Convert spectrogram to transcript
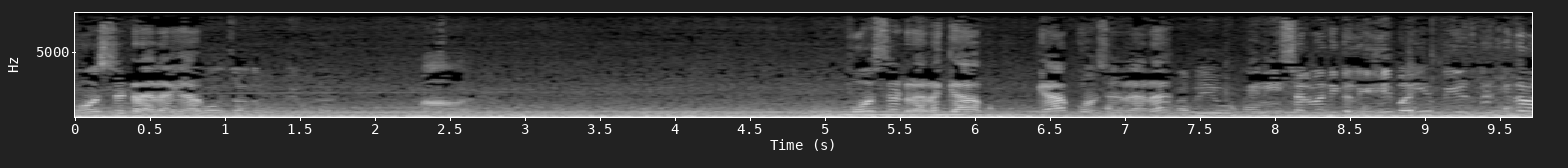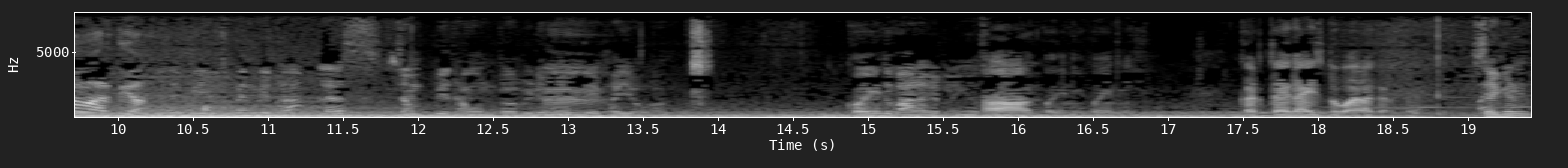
कांस्टेंट रह रहा है बहुत ज़्यादा हाँ कांस्टेंट रह रहा है गैप गैप कांस्टेंट रह रहा है। अभी इनिशियल में निकल गई। भाई स्पिन कितना मार दिया? स्पिन भी था प्लस जंप भी था उनका वीडियो में देखा ही होगा। कोई दोबारा कर लेंगे हाँ कोई नहीं कोई नहीं। करते हैं गाइस दोबारा करते हैं। सेकंड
